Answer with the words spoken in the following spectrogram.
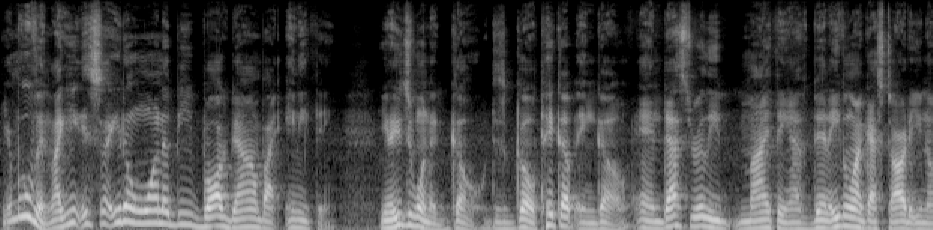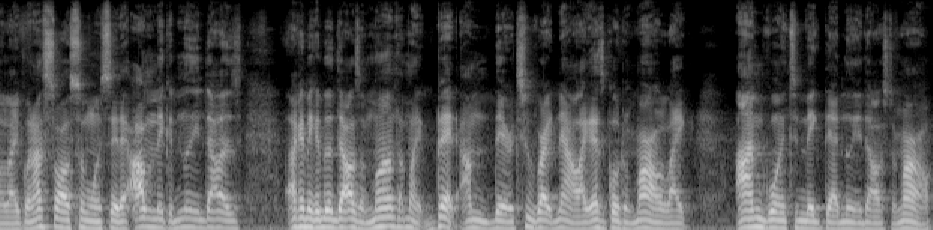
you're moving. Like it's like you don't want to be bogged down by anything. You know, you just want to go, just go, pick up and go. And that's really my thing. I've been even when I got started. You know, like when I saw someone say that I'm gonna make a million dollars, I can make a million dollars a month. I'm like, bet I'm there too right now. Like let's go tomorrow. Like I'm going to make that million dollars tomorrow.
